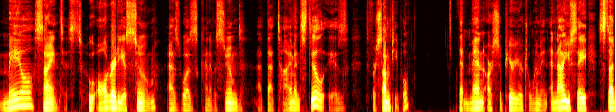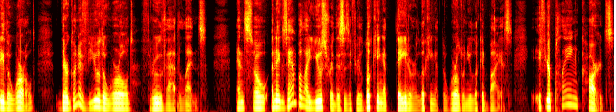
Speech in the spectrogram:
male scientists who already assume, as was kind of assumed at that time and still is for some people, that men are superior to women, and now you say study the world, they're going to view the world through that lens. And so, an example I use for this is if you're looking at data or looking at the world when you look at bias. If you're playing cards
